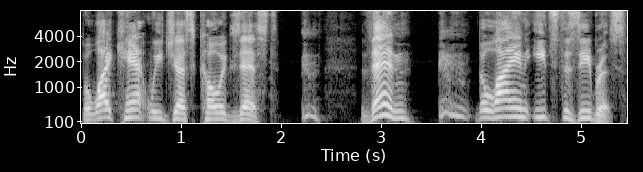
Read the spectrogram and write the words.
but why can't we just coexist? then the lion eats the zebras.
